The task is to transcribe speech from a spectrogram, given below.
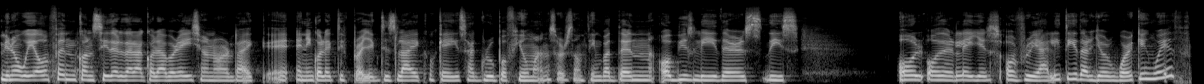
you know, we often consider that a collaboration or like any collective project is like, okay, it's a group of humans or something. But then obviously there's these all other layers of reality that you're working with.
